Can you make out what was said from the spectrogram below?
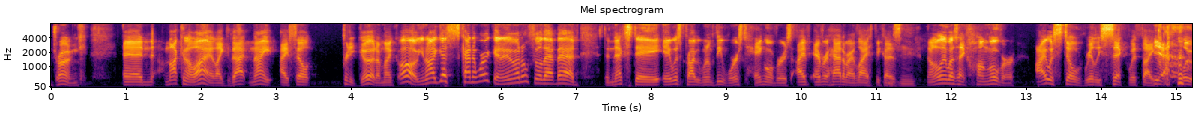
drunk, and I'm not gonna lie, like that night I felt pretty good. I'm like, oh, you know, I guess it's kind of working. I don't feel that bad. The next day, it was probably one of the worst hangovers I've ever had in my life because Mhm. not only was I hungover, I was still really sick with like Yeah. flu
